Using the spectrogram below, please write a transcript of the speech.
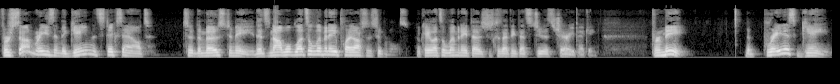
For some reason, the game that sticks out to the most to me, that's not well, let's eliminate playoffs and Super Bowls. Okay, let's eliminate those just because I think that's too that's cherry picking. For me, the greatest game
